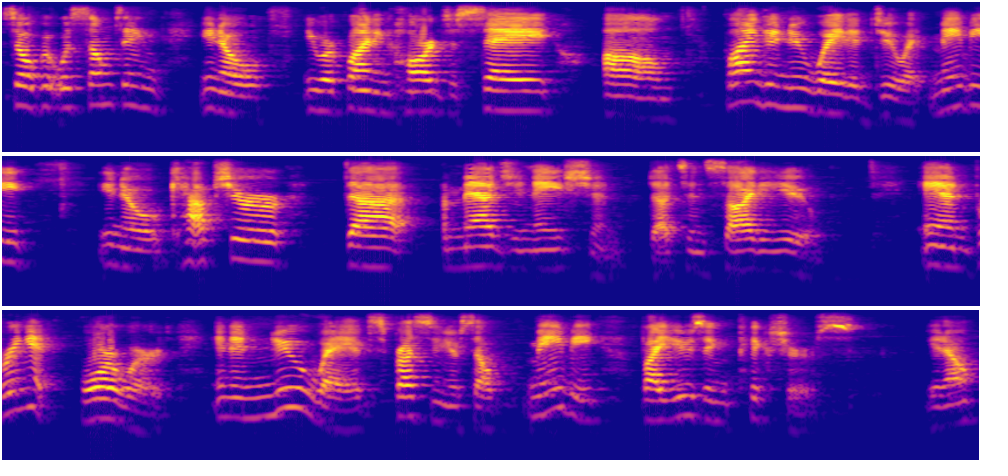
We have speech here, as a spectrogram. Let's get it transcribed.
So if it was something, you know, you were finding hard to say, um, find a new way to do it. Maybe, you know, capture that imagination that's inside of you and bring it forward in a new way, expressing yourself. Maybe by using pictures, you know?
